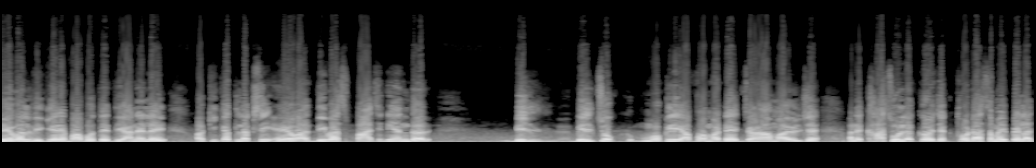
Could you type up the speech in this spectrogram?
લેવલ વગેરે બાબતે ધ્યાને લઈ હકીકતલક્ષી અહેવાલ દિવસ પાંચની અંદર બિલ, બિલચૂક મોકલી આપવા માટે જણાવવામાં આવેલ છે. અને ખાસ ઉલ્લેખ કર્યો છે કે થોડા સમય પહેલાં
